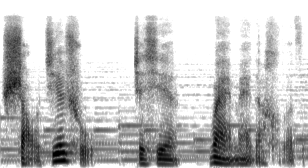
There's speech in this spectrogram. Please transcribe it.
少接触这些外卖的盒子。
